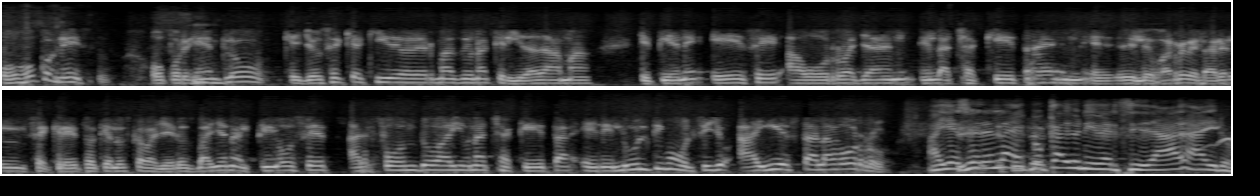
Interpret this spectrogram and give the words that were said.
Ojo con esto. O por ejemplo, que yo sé que aquí debe haber más de una querida dama que tiene ese ahorro allá en, la chaqueta, en, le voy a revelar el secreto aquí a los caballeros, vayan al closet, al fondo hay una chaqueta, en el último bolsillo, ahí está el ahorro. Ahí eso era en la época de universidad, Jairo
